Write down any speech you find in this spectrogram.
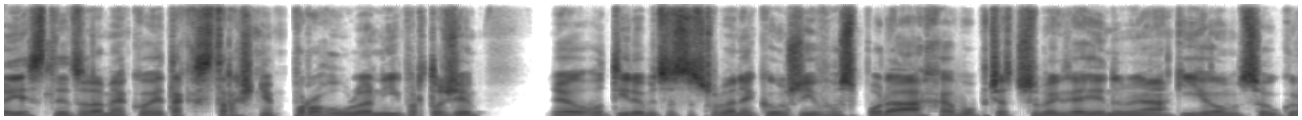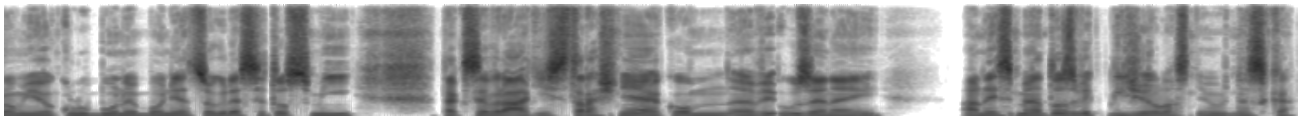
jestli to tam jako je tak strašně prohulený, protože Jo, od té doby, co se třeba nekouří v hospodách a občas člověk zajde do nějakého soukromého klubu nebo něco, kde se to smí, tak se vrátí strašně jako vyuzený. A nejsme na to zvyklí, že vlastně už dneska.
